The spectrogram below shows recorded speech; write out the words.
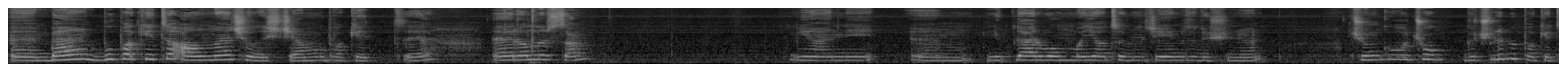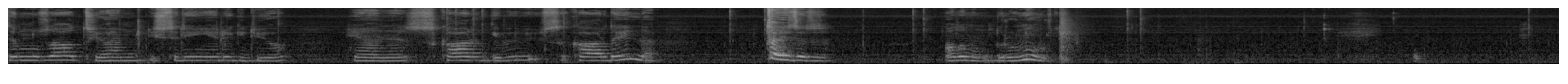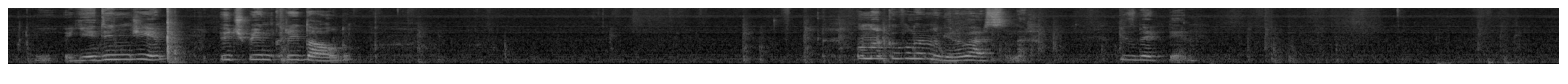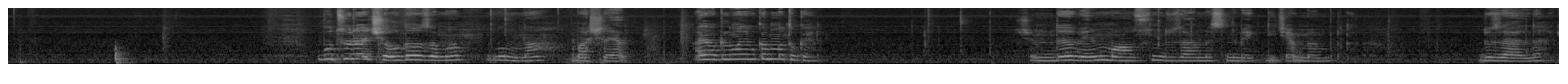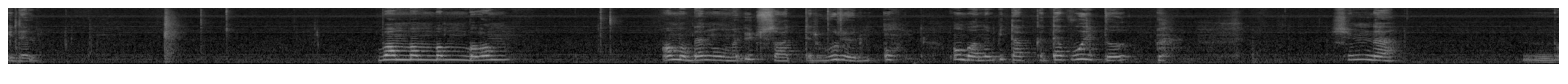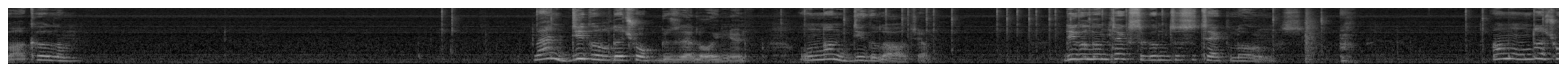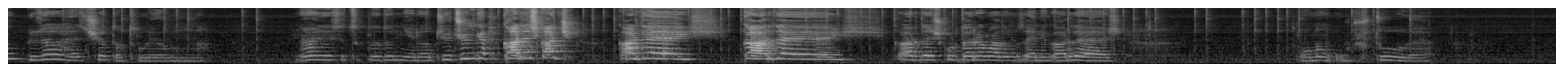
Ee, Ben bu paketi almaya çalışacağım. Bu paketi. Eğer alırsam yani nükleer bombayı atabileceğimizi düşünüyorum. Çünkü o çok güçlü bir paket. Hem uzağa atıyor hem istediğin yere gidiyor. Yani Scar gibi Scar değil de teyzesi. Adamın drone'u vurdu. Yedinciyim. 3000 kredi aldım. Onlar kafalarına göre versinler. Biz bekleyelim. Bu tur açıldı o zaman bununla başlayalım. Hadi bakalım hadi bakalım bakalım. Şimdi benim mouse'un düzelmesini bekleyeceğim ben burada. Düzeldi. Gidelim. Bam bam bam bam. Ama ben ona 3 saattir vuruyorum. O, o bana bir dakikada vurdu. Şimdi bakalım. Ben Diggle'da çok güzel oynuyorum. Ondan Diggle alacağım. Diggle'ın tek sıkıntısı tekli olmaz. Ama onda çok güzel headshot atılıyor bunda. Neredeyse tıkladığın yere atıyor. Çünkü kardeş kaç. Kardeş. Kardeş. Kardeş kurtaramadım seni kardeş. Adam uçtu be.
